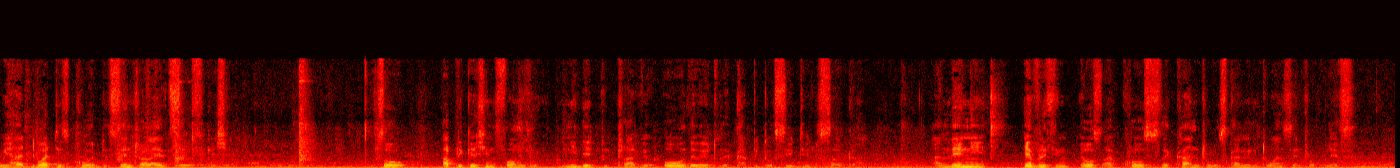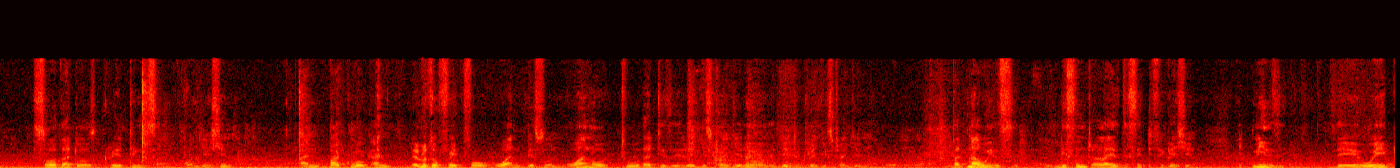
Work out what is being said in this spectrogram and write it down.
we had what is called centralized certification. So application forms needed to travel all the way to the capital city, Lusaka. And then everything else across the country was coming to one central place. So that was creating some congestion and backlog and a lot of work for one person, one or two, that is the registrar general or the deputy registrar general. But now with decentralized certification, it means the work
